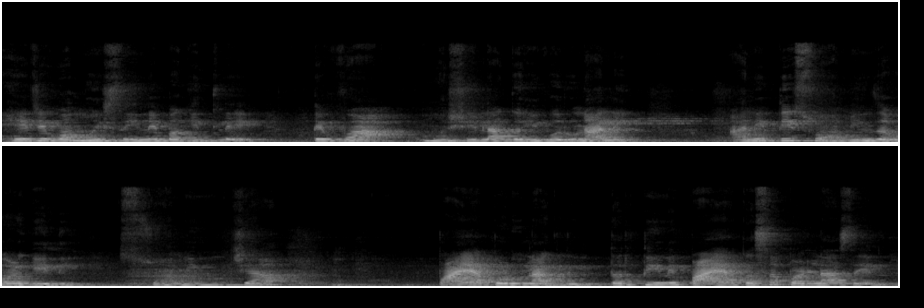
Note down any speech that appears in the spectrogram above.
हे जेव्हा म्हशीने बघितले तेव्हा म्हशीला गहीवरून आले. आणि ती स्वामींजवळ गेली. स्वामींच्या पाया पडू लागली. तर तिने पाया कसा पडला असेल?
